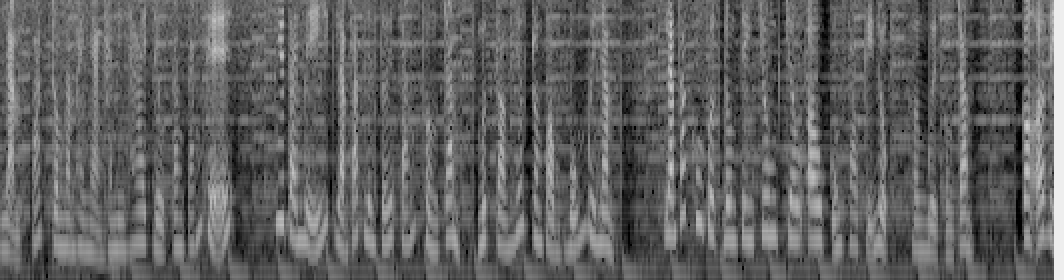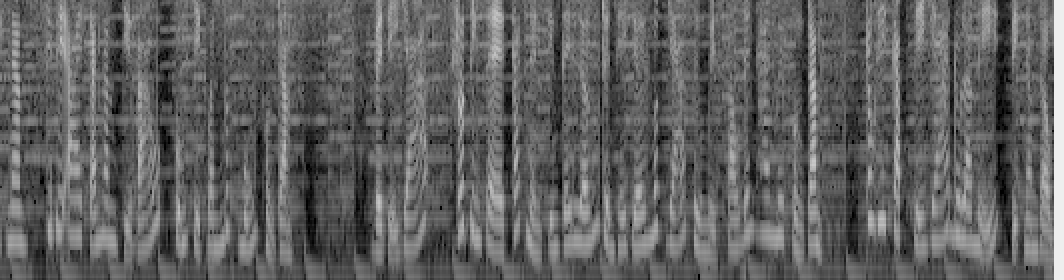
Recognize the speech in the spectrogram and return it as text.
lạm phát trong năm 2022 đều tăng đáng kể. Như tại Mỹ, lạm phát lên tới 8%, mức cao nhất trong vòng 40 năm. Lạm phát khu vực đồng tiền chung châu Âu cũng cao kỷ lục hơn 10%. Còn ở Việt Nam, CPI cả năm dự báo cũng chỉ quanh mức 4%. Về tỷ giá, số tiền tệ các nền kinh tế lớn trên thế giới mất giá từ 16 đến 20%, trong khi cặp tỷ giá đô la Mỹ Việt Nam đồng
